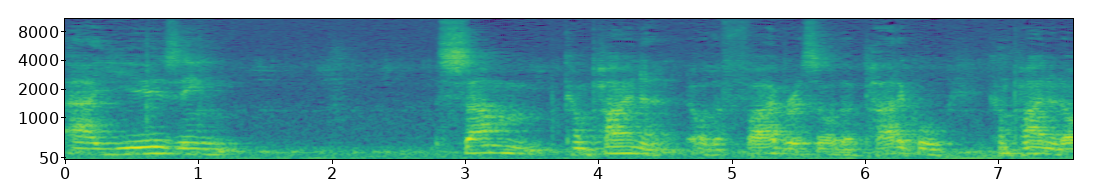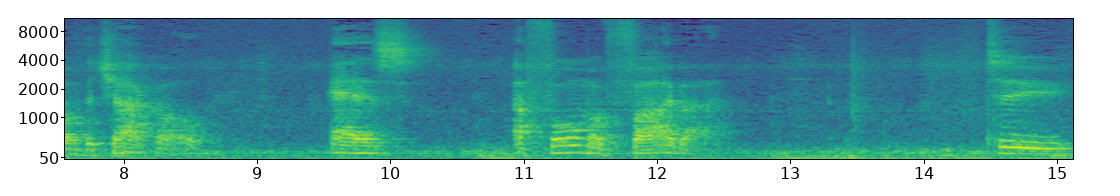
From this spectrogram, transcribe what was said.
are using some component or the fibrous or the particle component of the charcoal as a form of fibre to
